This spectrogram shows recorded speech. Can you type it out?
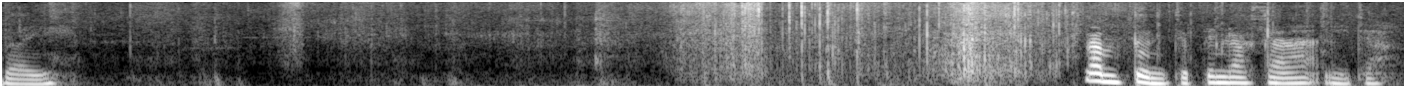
ใบลำต้นจะเป็นลักษณะนี้จ้ะ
